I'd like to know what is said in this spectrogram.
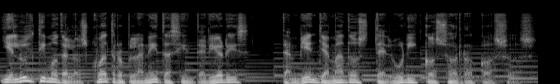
y el último de los cuatro planetas interiores, también llamados telúricos o rocosos.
